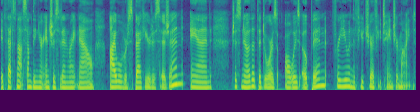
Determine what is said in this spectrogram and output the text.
if that's not something you're interested in right now, I will respect your decision and just know that the door is always open for you in the future if you change your mind.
